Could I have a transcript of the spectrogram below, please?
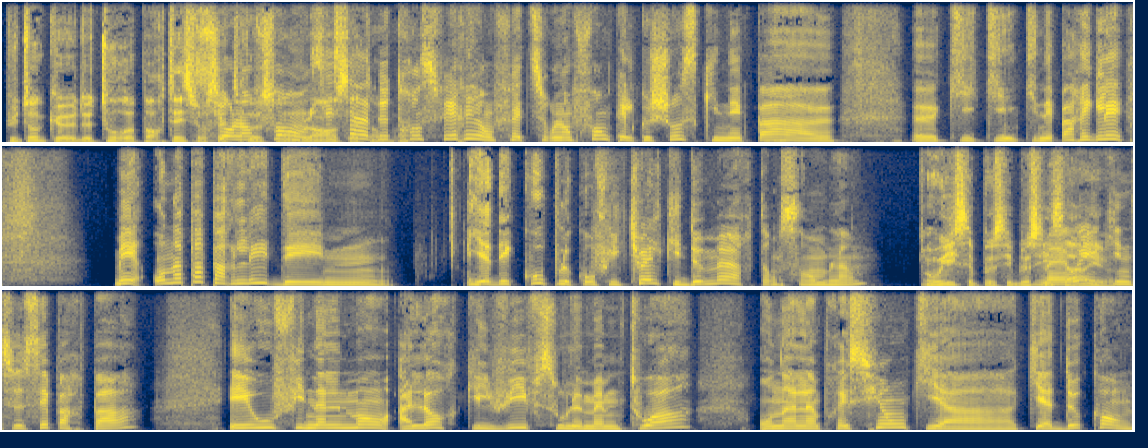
plutôt que de tout reporter sur, sur cette l'enfant, ressemblance. c'est ça, cette de transférer en fait sur l'enfant quelque chose qui n'est pas euh, euh, qui, qui, qui n'est pas réglé. Mais on n'a pas parlé des hum, il y a des couples conflictuels qui demeurent ensemble. Hein. Oui, c'est possible aussi, Mais ça oui, arrive. qui ne se séparent pas et où finalement, alors qu'ils vivent sous le même toit, on a l'impression qu'il y a qu'il y a deux camps.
